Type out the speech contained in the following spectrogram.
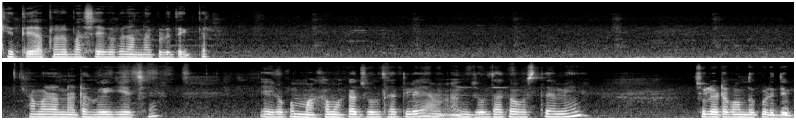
খেতে আপনারা বাসায় এভাবে রান্না করে দেখবেন। আমার রান্নাটা হয়ে গিয়েছে। এরকম মাখা মাখা ঝোল থাকলে, ঝোল থাকা অবস্থায় আমি চুলাটা বন্ধ করে দেব।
